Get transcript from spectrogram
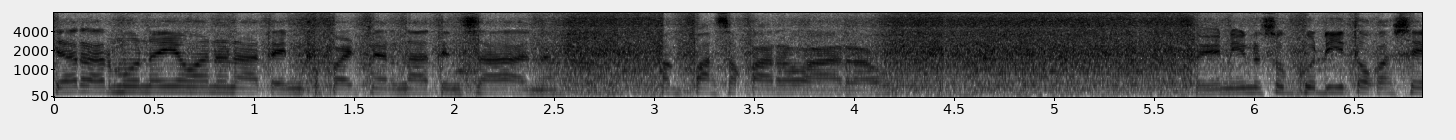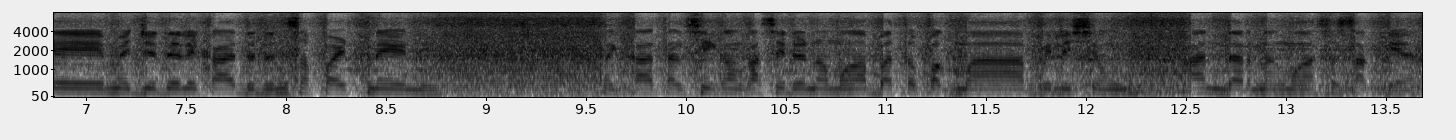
Si RR muna yung ano natin, kapartner natin sa ano, pagpasok araw-araw. So yun, inusog ko dito kasi medyo delikado dun sa part na yun eh. Nagtatalsikan kasi dun ng mga bato pag mabilis yung andar ng mga sasakyan.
